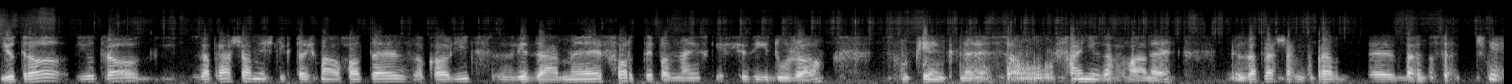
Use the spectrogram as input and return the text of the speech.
Jutro, jutro zapraszam, jeśli ktoś ma ochotę z okolic, zwiedzamy forty poznańskie. Jest ich dużo. Są piękne, są fajnie zachowane. Zapraszam naprawdę bardzo serdecznie.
